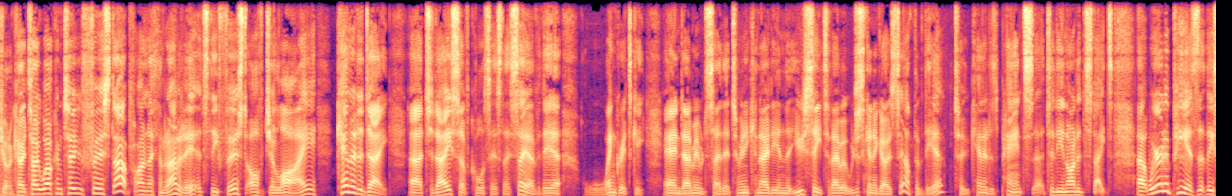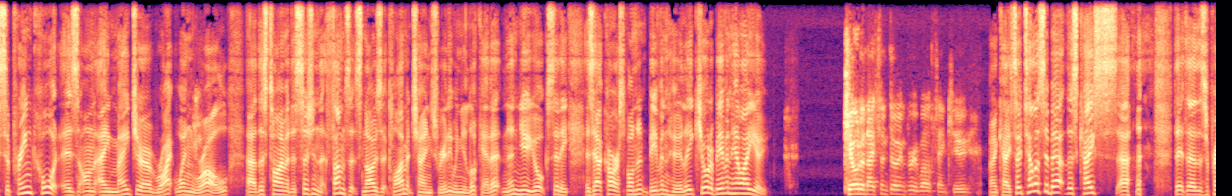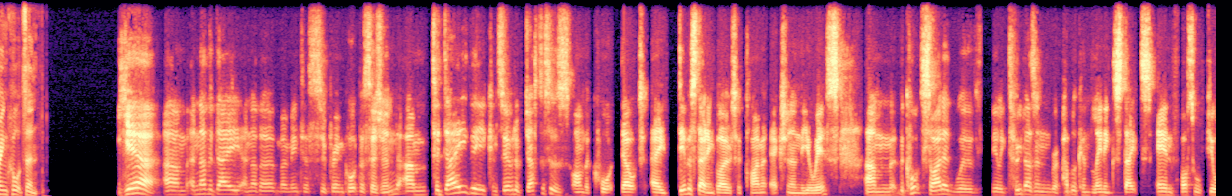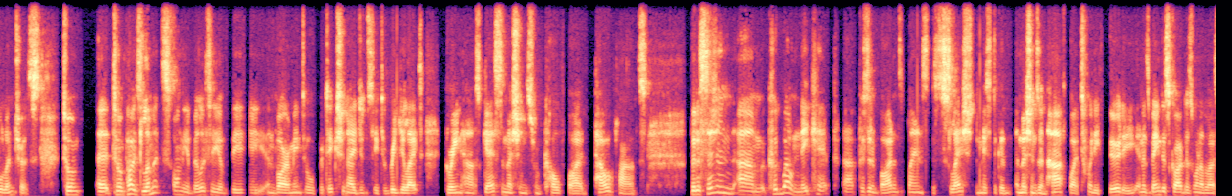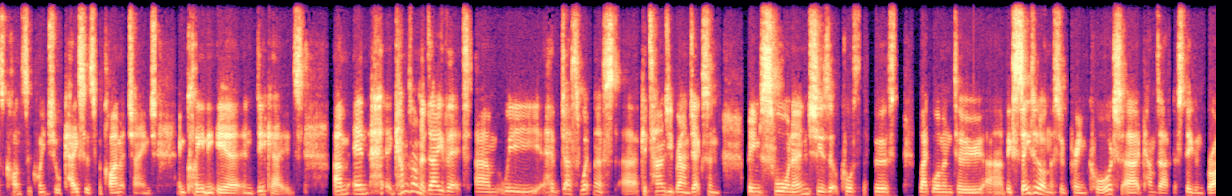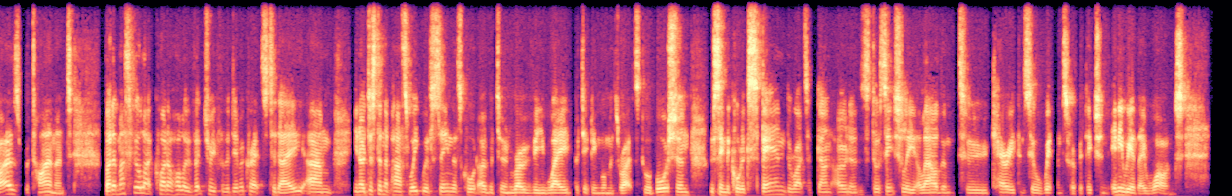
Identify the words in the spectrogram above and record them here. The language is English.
Kia ora koutou. Welcome to First Up. I'm Nathan Rarere. It's the 1st of July, Canada Day. Uh, today, so of course, as they say over there, Wayne Gretzky. And uh, remember to say that to any Canadian that you see today, but we're just going to go south of there to Canada's pants uh, to the United States, uh, where it appears that the Supreme Court is on a major right wing roll. Uh, this time, a decision that thumbs its nose at climate change, really, when you look at it. And in New York City is our correspondent, Bevan Hurley. Kia ora, Bevan. How are you? Kia ora, Nathan. Doing very well, thank you. Okay, so tell us about this case uh, that uh, the Supreme Court's in. Yeah, um, another day, another momentous Supreme Court decision. Um, today, the Conservative justices on the court dealt a devastating blow to climate action in the US. Um, the court sided with nearly two dozen Republican leaning states and fossil fuel interests to uh, to impose limits on the ability of the Environmental Protection Agency to regulate greenhouse gas emissions from coal fired power plants. The decision um, could well kneecap uh, President Biden's plans to slash domestic emissions in half by 2030 and has been described as one of the most consequential cases for climate change and clean air in decades. Um, and it comes on a day that um, we have just witnessed uh, Ketanji Brown Jackson being sworn in. She's, of course, the first black woman to uh, be seated on the Supreme Court. Uh, it comes after Stephen Breyer's retirement. But it must feel like quite a hollow victory for the Democrats today. Um, you know, just in the past week, we've seen this court overturn Roe v. Wade, protecting women's rights to abortion. We've seen the court expand the rights of gun owners to essentially allow them to carry concealed weapons for protection anywhere they want.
